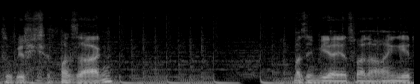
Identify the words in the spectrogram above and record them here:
So will ich das mal sagen. Mal sehen, wie er jetzt weiter reingeht.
